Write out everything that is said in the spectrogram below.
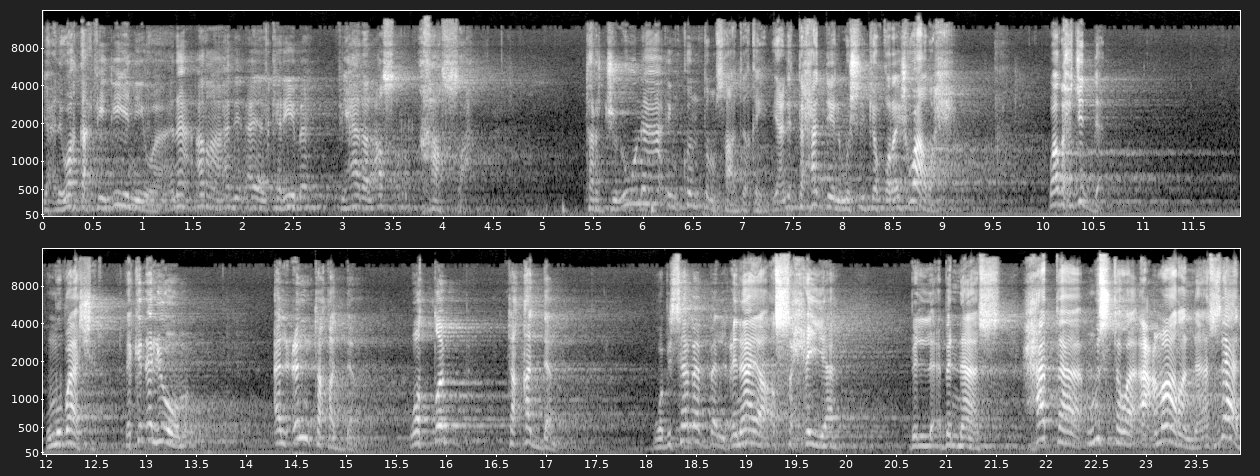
يعني وقع في ذهني وأنا أرى هذه الآية الكريمة في هذا العصر خاصة. ترجعونها إن كنتم صادقين. يعني التحدي للمشركين قريش واضح واضح جدا. ومباشر. لكن اليوم العلم تقدم والطب تقدم وبسبب العناية الصحية بالناس حتى مستوى أعمار الناس زاد.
